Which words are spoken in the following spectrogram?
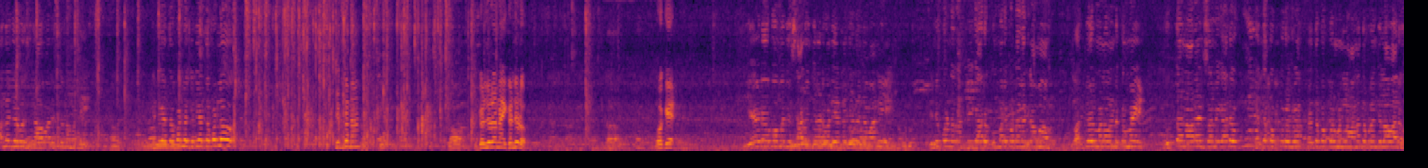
అందజేయవలసిన ఆహ్వానిస్తున్నామండి. గట్టిగా చెప్పండి గట్టిగా చెప్పండి చెప్తానా ఇక్కడ చూడన్నా ఇక్కడ చూడు. ఓకే. ఏడో బహుమతి సాధించినటువంటి ఎడ్ల చేత జమాని ఇనుకొండ రఫీ గారు కుమ్మరికొండల గ్రామం బద్వేల్ మండలం కమ్మై గుత్తా నారాయణ స్వామి గారు పెద్దపప్పూరు పెద్దపప్పూరు మండలం అనంతపురం జిల్లా వారు.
